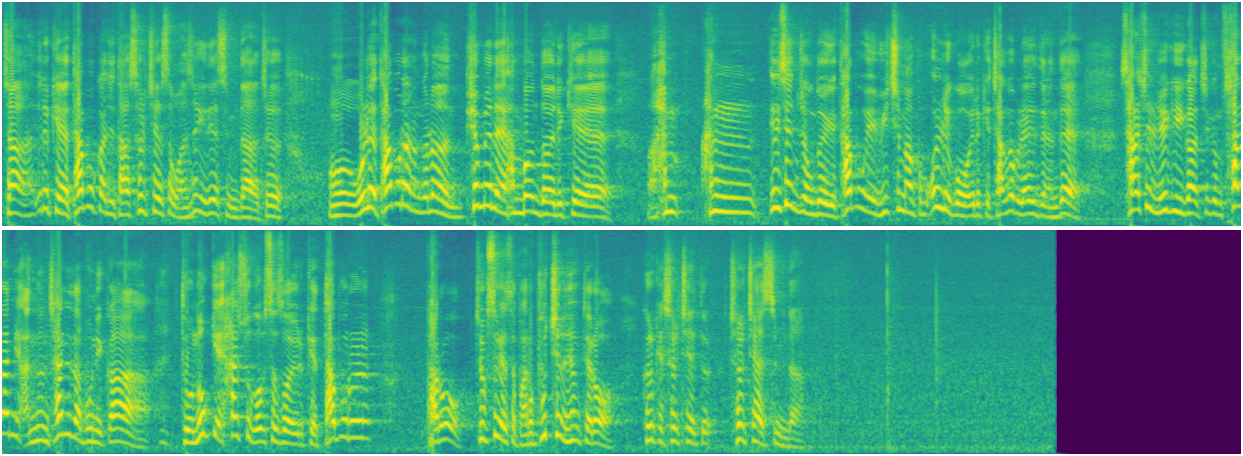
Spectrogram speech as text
자, 이렇게 다보까지 다 설치해서 완성이 됐습니다. 저, 어, 원래 다보라는 거는 표면에 한 번 더 이렇게 한, 한 1cm 정도 다보의 위치만큼 올리고 이렇게 작업을 해야 되는데 사실 여기가 지금 사람이 앉는 자리다 보니까 더 높게 할 수가 없어서 이렇게 다보를 바로 즉석에서 바로 붙이는 형태로 그렇게 설치해, 설치했습니다.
